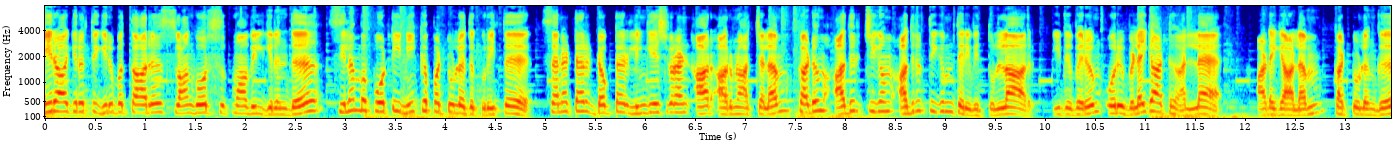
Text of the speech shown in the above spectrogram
ஈராயிரத்து இருபத்தாறு ஸ்லாங்கோர் சுக்மாவில் இருந்து சிலம்ப போட்டி நீக்கப்பட்டுள்ளது குறித்து senator doctor Lingeswaran R. Arunachalam கடும் அதிர்ச்சியும் அதிருப்தியும் தெரிவித்துள்ளார். இது வெறும் ஒரு விளையாட்டு அல்ல. அடையாளம் கட்டுழுங்கு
